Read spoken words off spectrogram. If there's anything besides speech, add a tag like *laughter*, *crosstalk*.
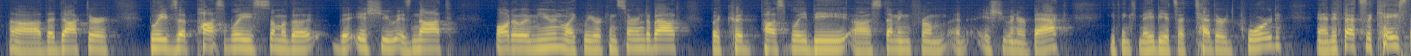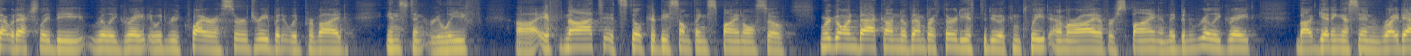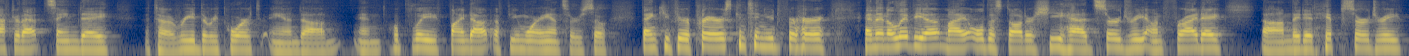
Uh, the doctor believes that possibly some of the, the issue is not autoimmune like we were concerned about, but could possibly be uh, stemming from an issue in her back. He thinks maybe it's a tethered cord and if that's the case, that would actually be really great. It would require a surgery, but it would provide instant relief. Uh, if not, it still could be something spinal. So we're going back on November 30th to do a complete MRI of her spine, and they've been really great about getting us in right after that same day to read the report and, um, and hopefully find out a few more answers. So thank you for your prayers continued for her. And then Olivia, my oldest daughter, she had surgery on Friday. Um, they did hip surgery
